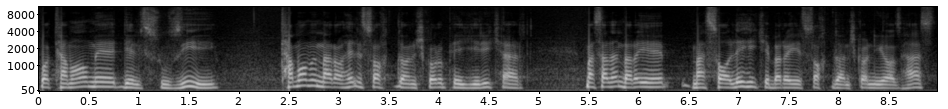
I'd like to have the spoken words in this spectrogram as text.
با تمام دلسوزی تمام مراحل ساخت دانشگاه رو پیگیری کرد. مثلا برای مصالحی که برای ساخت دانشگاه نیاز هست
